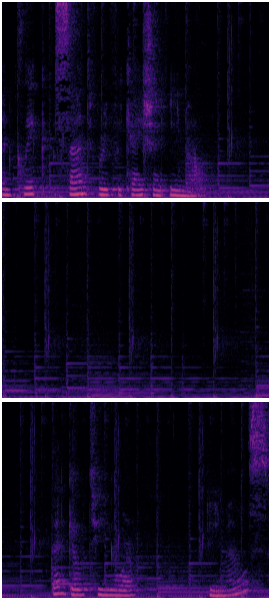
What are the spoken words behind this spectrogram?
and click Send Verification Email. Then go to your emails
